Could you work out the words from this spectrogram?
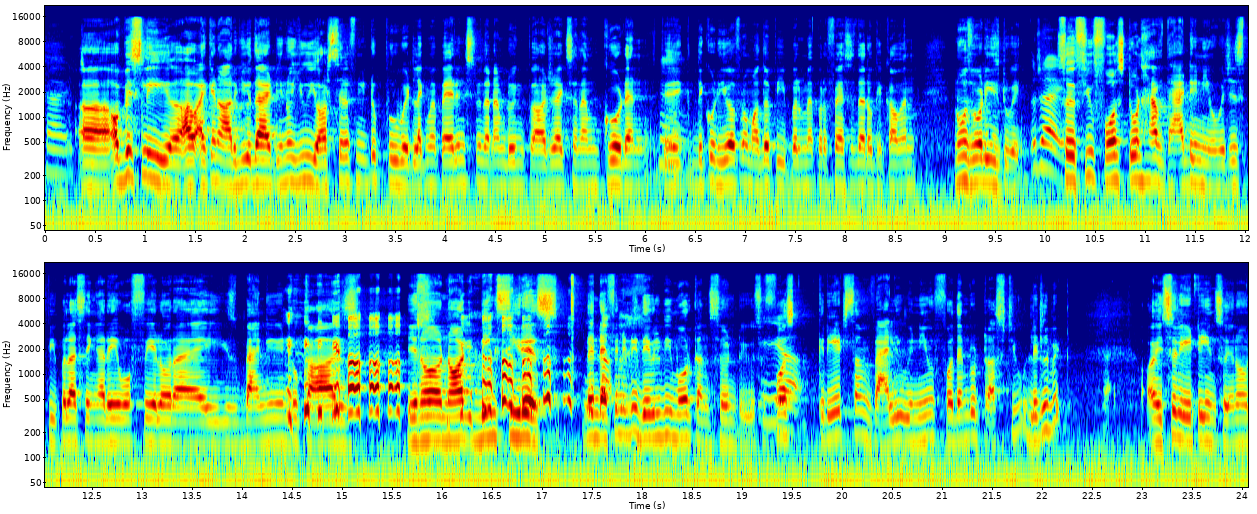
Right. Uh, obviously, uh, I- can argue that you know you yourself need to prove it. Like my parents knew that I'm doing projects and I'm good, and they, Hmm. they could hear from other people, my professor, that okay, Kavan knows what he's doing. Right. So if you first don't have that in you, which is people are saying, "Arey, wo fail or I, he's banging into cars," you know, not being serious, then definitely they will be more concerned to you. So first, Yeah. create some value in you for them to trust you a little bit. Uh, it's still 18, so you know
